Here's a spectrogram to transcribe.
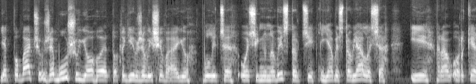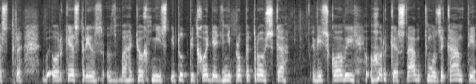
Як побачу, вже мушу його, ето, тоді вже вишиваю. Були це осінню на виставці. Я виставлялася і грав оркестр, оркестри з, з багатьох міст. І тут підходять Дніпропетровська. Військовий оркестрант, музикант, і,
